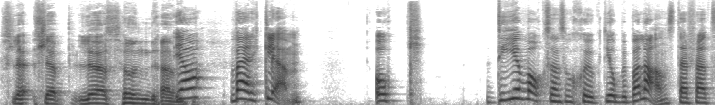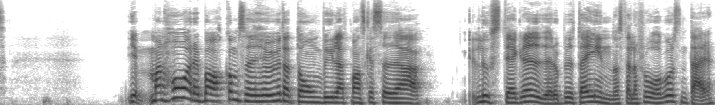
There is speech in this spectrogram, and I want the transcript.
Slä, släpp lös hunden. Ja, verkligen. Och det var också en så sjukt jobbig balans. Därför att man har det bakom sig i huvudet att de vill att man ska säga lustiga grejer och bryta in och ställa frågor och sånt där.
